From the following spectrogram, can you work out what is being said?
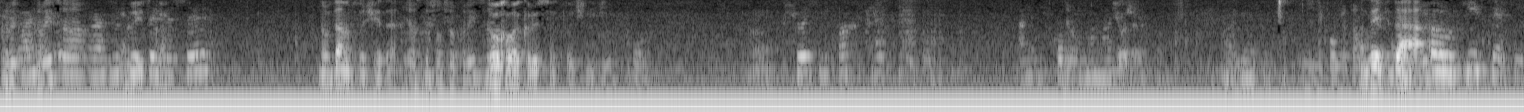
кры- крыса, Разве крыса улитка. Ну, в данном случае, да. я слышал, что крыса. Дохлая крыса, точно. Что черепаха, крыса? А насекомые мамаши? Я не помню там. Андрей, да. Пауки всякие.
